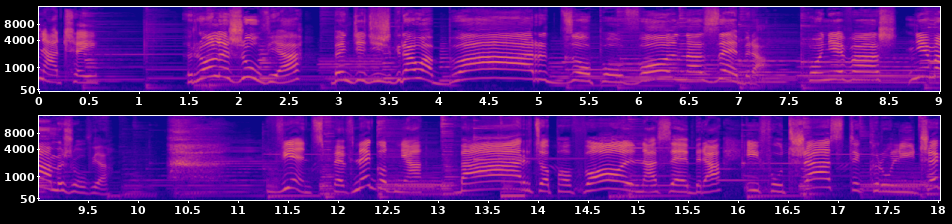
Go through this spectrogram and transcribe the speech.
inaczej. Rolę żółwia będzie dziś grała bardzo powolna zebra, ponieważ nie mamy żółwia. Więc pewnego dnia bardzo powolna zebra i futrzasty króliczek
